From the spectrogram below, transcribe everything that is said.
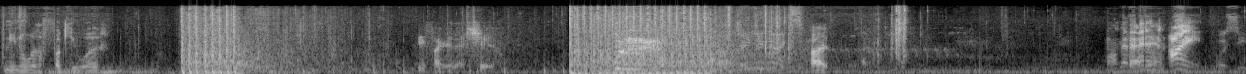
don't even know where the fuck he was. He fired that shit. Alright, Come on, Batman. I ain't pussy.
